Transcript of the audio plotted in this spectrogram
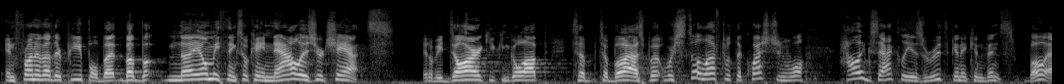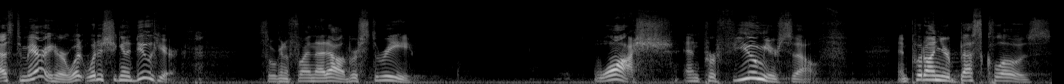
in front of other people. But, but, but Naomi thinks, okay, now is your chance. It'll be dark. You can go up to, to Boaz. But we're still left with the question well, how exactly is Ruth going to convince Boaz to marry her? What, what is she going to do here? So we're going to find that out. Verse 3 Wash and perfume yourself and put on your best clothes.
